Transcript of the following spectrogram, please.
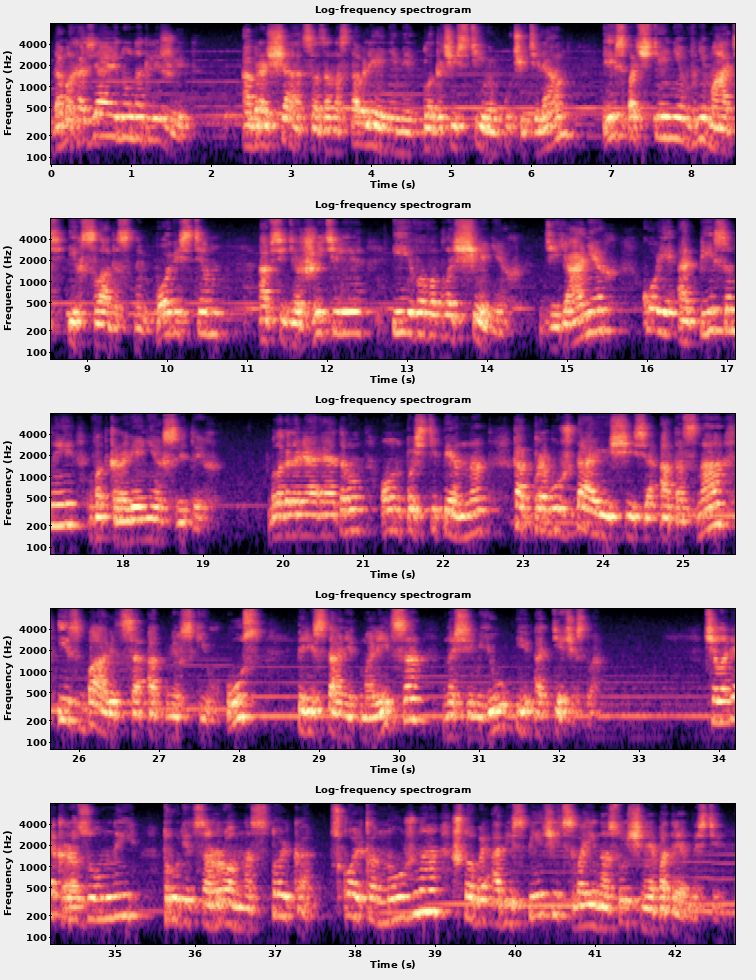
Домохозяину надлежит обращаться за наставлениями к благочестивым учителям и с почтением внимать их сладостным повестям о Вседержителе и его воплощениях, деяниях, кои описаны в откровениях святых. Благодаря этому он постепенно, как пробуждающийся ото сна, избавится от мирских уз, перестанет молиться на семью и отечество. Человек разумный трудится ровно столько, сколько нужно, чтобы обеспечить свои насущные потребности –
